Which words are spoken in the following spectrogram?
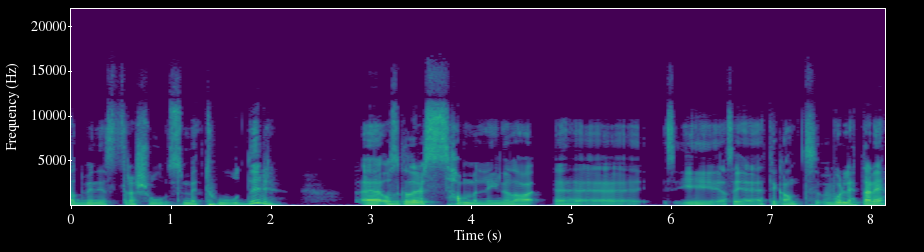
administrasjonsmetoder. Uh, og så skal dere sammenligne da uh, i, altså i etterkant. Hvor lett er det?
